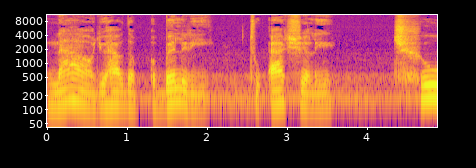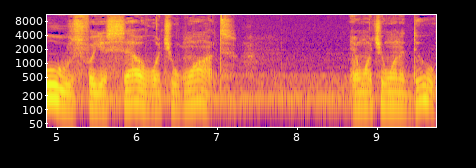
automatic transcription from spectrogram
Now you have the ability to actually choose for yourself what you want and what you want to do.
